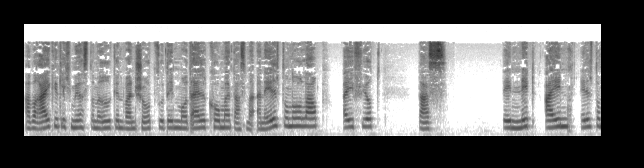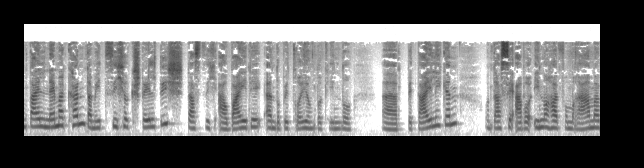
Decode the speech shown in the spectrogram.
Aber eigentlich müsste man irgendwann schon zu dem Modell kommen, dass man einen Elternurlaub einführt, dass den nicht ein Elternteil nehmen kann, damit sichergestellt ist, dass sich auch beide an der Betreuung der Kinder äh, beteiligen und dass sie aber innerhalb vom Rahmen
